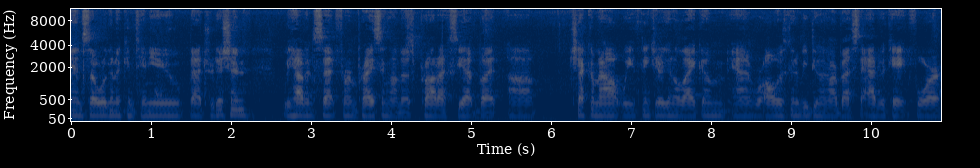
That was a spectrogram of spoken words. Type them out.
And so we're going to continue that tradition. We haven't set firm pricing on those products yet, but uh, check them out. We think you're going to like them, and we're always going to be doing our best to advocate for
